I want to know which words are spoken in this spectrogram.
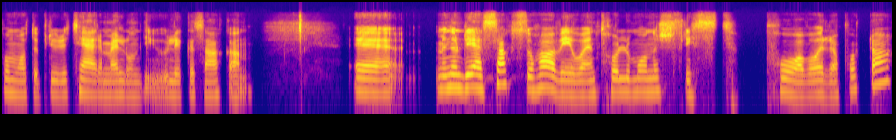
på en måte prioritere mellom de ulike sakene. Eh, men når det er sagt, så har vi jo en tolvmånedersfrist på våre rapporter.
